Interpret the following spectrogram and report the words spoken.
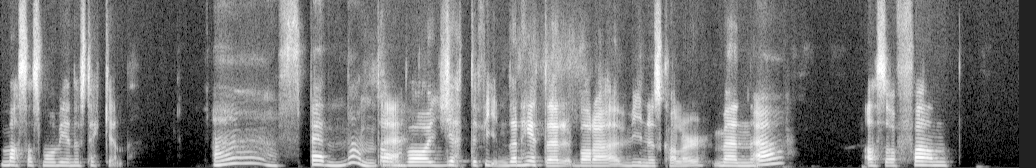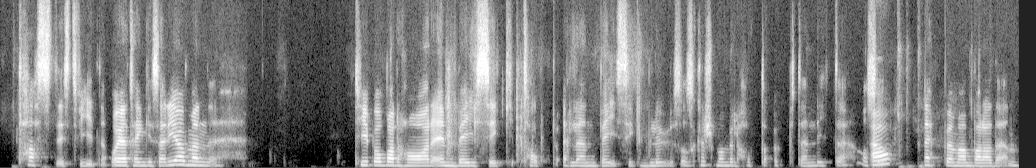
massa små venustecken. Ah, spännande. De var jättefin. Den heter bara Venus color, men Ja. alltså fantastiskt fin. Och jag tänker så här, ja men typ om man har en basic topp eller en basic blus och så kanske man vill hotta upp den lite och så Ja. knäpper man bara den.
